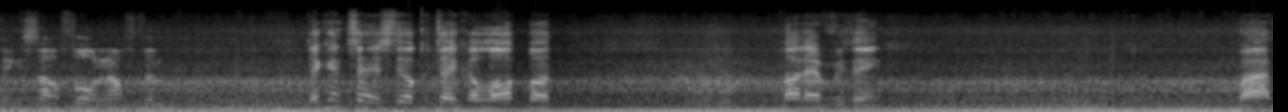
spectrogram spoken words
They can start falling off them. They can t- still can take a lot, but not everything. But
